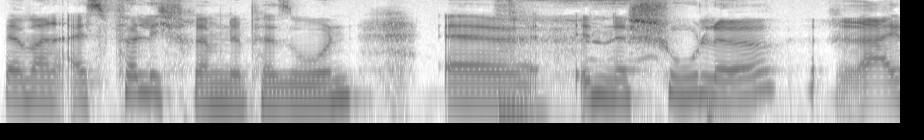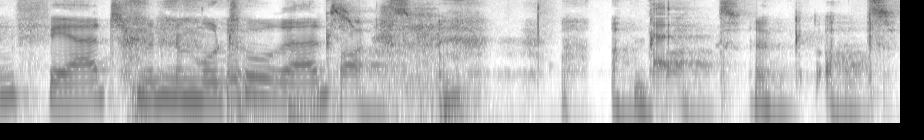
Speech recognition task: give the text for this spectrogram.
wenn man als völlig fremde Person äh, in eine Schule reinfährt mit einem Motorrad. Oh Gott. Oh Gott, oh Gott.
